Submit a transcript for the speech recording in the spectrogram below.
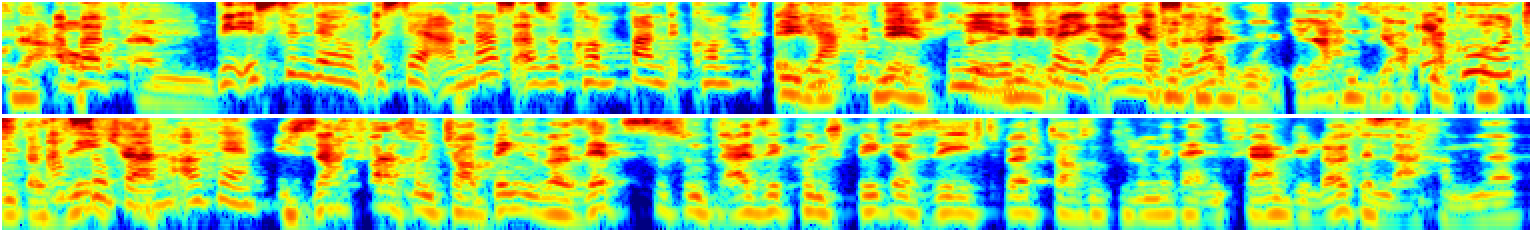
Oder Aber auch, ähm, wie ist denn der, ist der anders? Also kommt man, kommt, nee, lachen? Nee, nee, das ist völlig das anders, total oder? gut. Die lachen sich auch geht kaputt. Gut. Ach, super, ich, okay. ich sag was und Xiaobing übersetzt es und drei Sekunden später sehe ich 12.000 Kilometer entfernt die Leute lachen. Ne?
